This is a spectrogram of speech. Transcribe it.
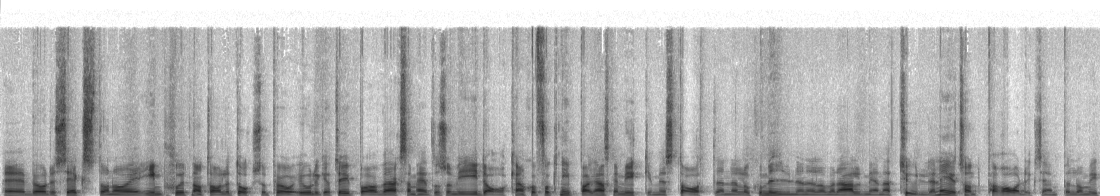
eh, både 16 och in på 1700-talet också på olika typer av verksamheter som vi idag kanske förknippar ganska mycket med staten eller kommunen eller med det allmänna. Tullen är ju ett sånt paradexempel om vi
